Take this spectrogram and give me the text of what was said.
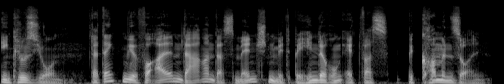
Inklusion. Da denken wir vor allem daran, dass Menschen mit Behinderung etwas bekommen sollen.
